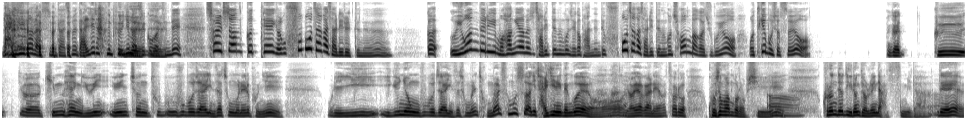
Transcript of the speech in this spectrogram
난리가 났습니다. 하지만 난리라는 표현이 예, 맞을 것 예. 같은데 설전 끝에 결국 후보자가 자리를 뜨는 그러니까 의원들이 뭐 항의하면서 자리 뜨는 건 제가 봤는데 후보자가 자리 뜨는 건 처음 봐가지고요. 어떻게 보셨어요? 그러니까 그 어, 김행 유인, 유인촌 두 후보자의 인사청문회를 보니 우리 이, 이균용 후보자 인사청문회 정말 스무스하게 잘 진행된 거예요. 여야 간에 서로 고성 한 번 없이. 어. 그런데도 이런 결론이 났습니다. 근데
